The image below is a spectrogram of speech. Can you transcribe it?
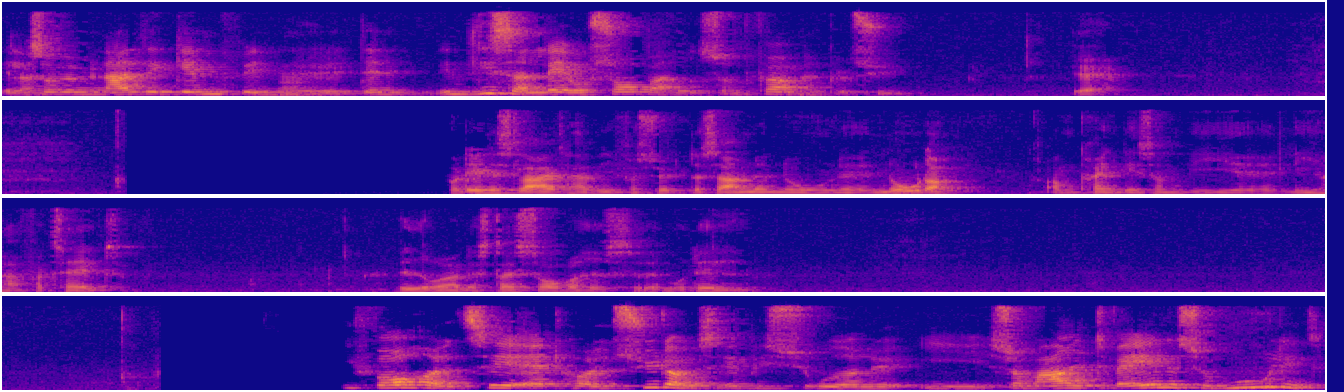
Eller så vil man aldrig genfinde mm. øh, den, en lige så lav sårbarhed, som før man blev syg. Ja. På dette slide har vi forsøgt at samle nogle øh, noter omkring det, som vi øh, lige har fortalt vedrørende stresssårbarhedsmodellen. I forhold til at holde sygdomsepisoderne i så meget i dvale som muligt,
